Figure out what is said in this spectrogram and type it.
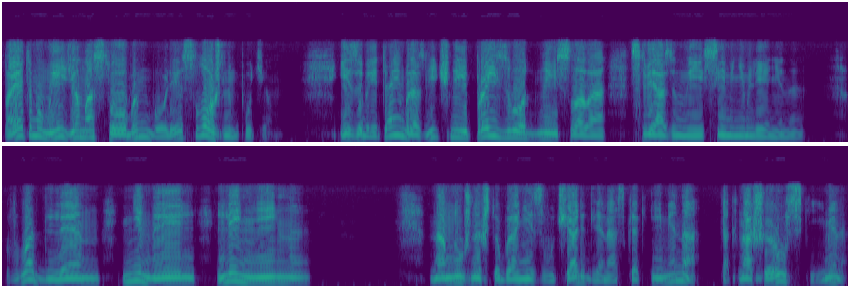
Поэтому мы идем особым, более сложным путем. Изобретаем различные производные слова, связанные с именем Ленина. Владлен, Нинель, Ленина. Нам нужно, чтобы они звучали для нас как имена, как наши русские имена,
